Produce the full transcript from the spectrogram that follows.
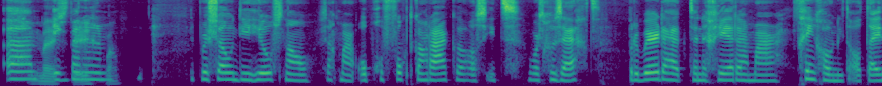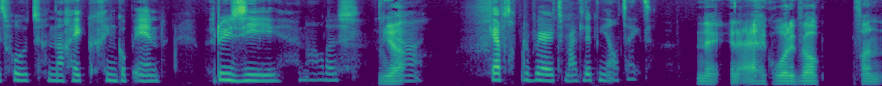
Ehm, meisjes ik ben een persoon die heel snel zeg maar, opgefokt kan raken als iets wordt gezegd. Probeerde het te negeren, maar het ging gewoon niet altijd goed. En dan ging ik, ging ik op in. Ruzie en alles. Ja. Ik heb het geprobeerd, maar het lukt niet altijd. Nee, en eigenlijk hoor ik wel van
